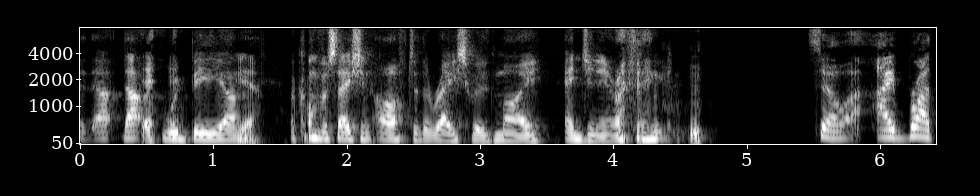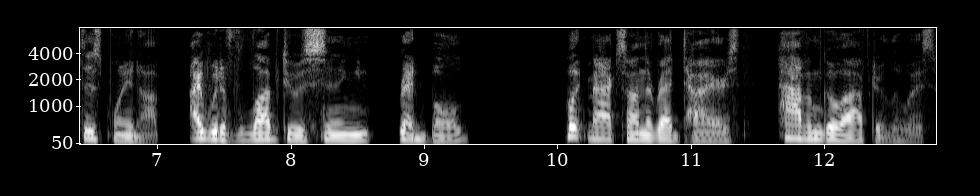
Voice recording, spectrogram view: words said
that that would be um, Yeah. a conversation after the race with my engineer. I think. So I brought this point up. I would have loved to have seen Red Bull put Max on the red tires, have him go after Lewis,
